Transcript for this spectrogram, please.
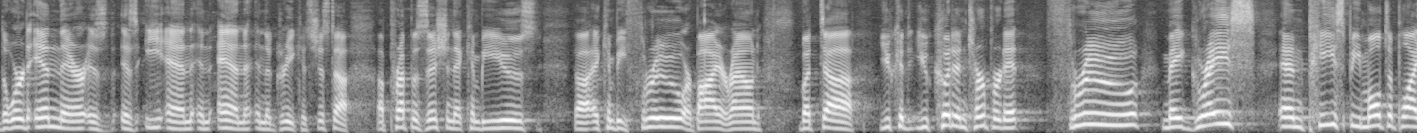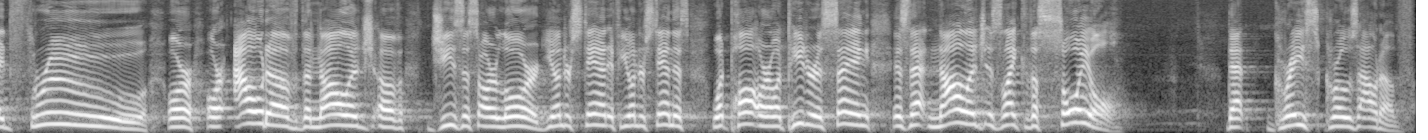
The word in there is, is en and n in the Greek. It's just a, a preposition that can be used, uh, it can be through or by, around, but uh, you, could, you could interpret it through, may grace and peace be multiplied through or, or out of the knowledge of Jesus our Lord. You understand, if you understand this, what Paul or what Peter is saying is that knowledge is like the soil that grace grows out of.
